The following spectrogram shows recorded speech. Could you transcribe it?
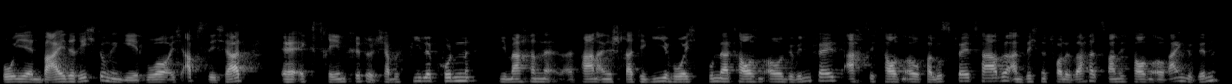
wo ihr in beide Richtungen geht, wo ihr euch absichert, äh, extrem kritisch. Ich habe viele Kunden, die machen, fahren eine Strategie, wo ich 100.000 Euro Gewinntrades, 80.000 Euro Verlusttrades habe. An sich eine tolle Sache, 20.000 Euro Reingewinn.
